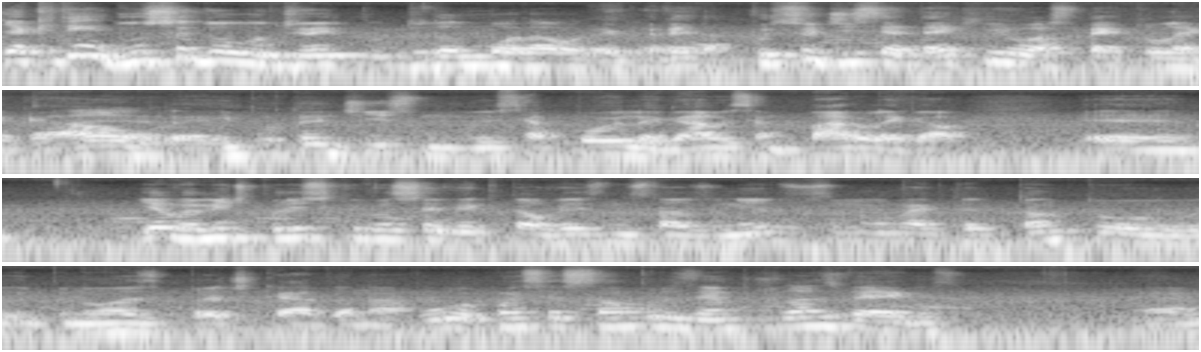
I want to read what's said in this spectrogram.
E aqui tem a indústria do direito do dano moral. Né? É verdade. Por isso eu disse até que o aspecto legal é, é importantíssimo, esse apoio legal, esse amparo legal. É, E, obviamente, por isso que você vê que talvez nos Estados Unidos você não vai ter tanto hipnose praticada na rua, com exceção, por exemplo, de Las Vegas. Né?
